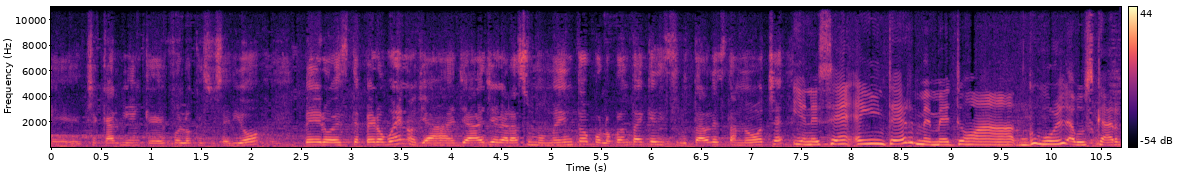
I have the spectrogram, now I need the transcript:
eh, checar bien qué fue lo que sucedió, pero este, pero bueno, ya, ya llegará su momento, por lo pronto hay que disfrutar de esta noche. Y en ese inter me meto a Google a buscar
